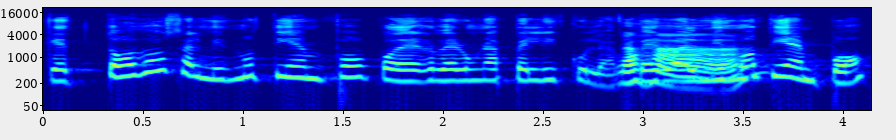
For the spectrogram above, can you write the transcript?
que todos al mismo tiempo poder ver una película, pero al Ajá. mismo tiempo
